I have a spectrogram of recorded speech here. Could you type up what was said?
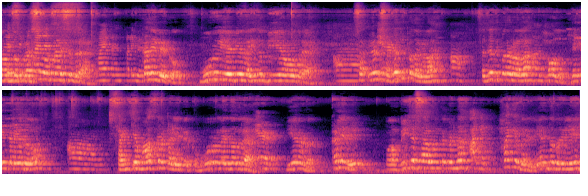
ಒಂದು ಪ್ಲಸ್ ಕಲಿಬೇಕು ಮೂರು ಎ ಬಿ ಐದು ಬಿ ಎ ಹೋದ್ರೆ? ಸಜಾತಿ ಪದಗಳ? ಸಜಾತಿ ಪದಗಳಲ್ಲ? ಹೌದು. ಹೇಗೆ ಕಳೆಯೋದು? ಸಂಖ್ಯೆ ಮಾತ್ರ ಕಳಿಬೇಕು. ಮೂರಲ್ಲ ಇದಾದ್ರೆ ಎರಡು. ಕಳೀರಿ. ಬೀಜ ಸಾರು ಅಂತ ಹಾಗೆ. ಹಾಗೆ ಬರೀರಿ. ಎಂತ ಬರೀರಿ? ಎ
